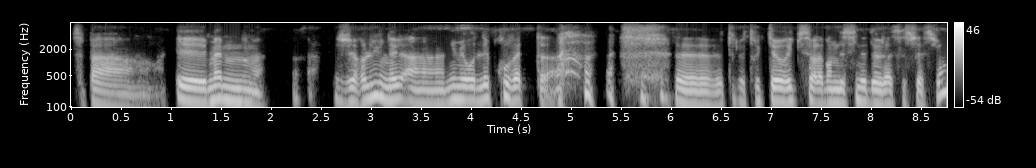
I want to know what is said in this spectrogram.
c'est pas. Et même, j'ai relu un numéro de l'éprouvette, euh, le truc théorique sur la bande dessinée de l'association.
